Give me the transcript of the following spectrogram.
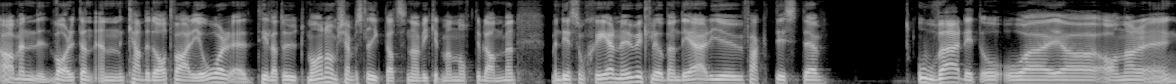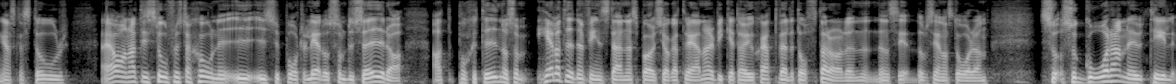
ja, men varit en, en, kandidat varje år eh, till att utmana om Champions League-platserna, vilket man nått ibland. Men, men det som sker nu i klubben, det är ju faktiskt eh, ovärdigt och, och eh, jag anar en ganska stor jag anar att det är stor frustration i, i supporterled och som du säger då att Pochettino som hela tiden finns där när Spurs jagar tränare, vilket har ju skett väldigt ofta då, den, den, de senaste åren, så, så går han nu till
